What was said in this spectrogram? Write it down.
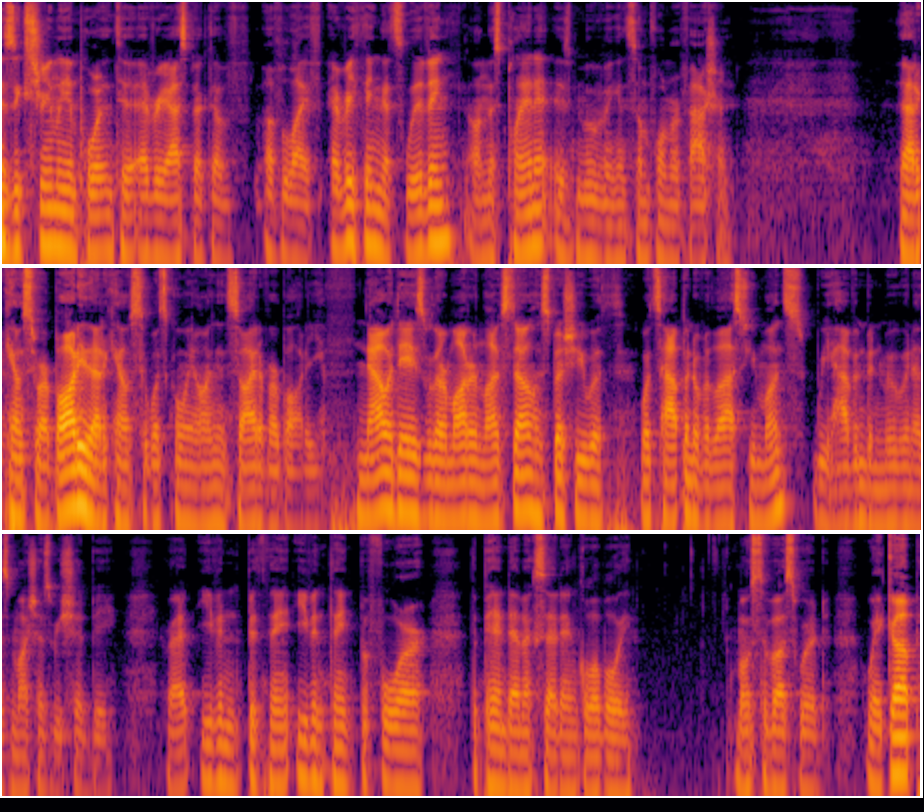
is extremely important to every aspect of, of life. Everything that's living on this planet is moving in some form or fashion. That accounts to our body, that accounts to what's going on inside of our body nowadays with our modern lifestyle, especially with what's happened over the last few months, we haven't been moving as much as we should be, right? Even even think before the pandemic set in globally, most of us would wake up,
